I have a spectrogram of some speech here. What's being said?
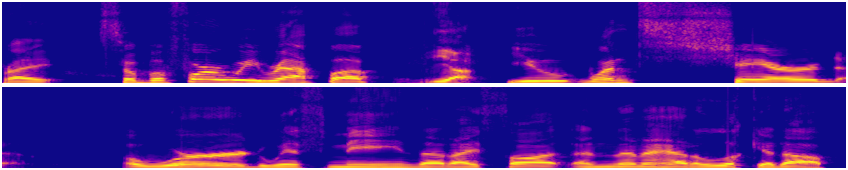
Right. So before we wrap up, yeah, you once shared a word with me that I thought, and then I had to look it up.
